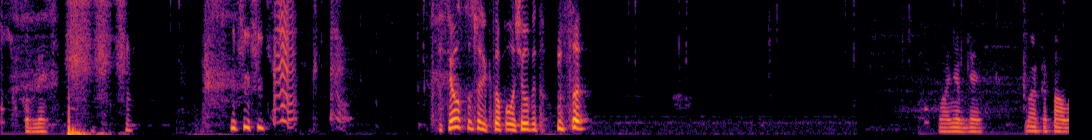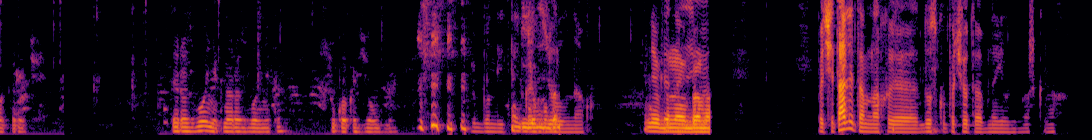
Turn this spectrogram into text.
Сука, блядь. Все слышали, кто получил питомца? Ваня, блядь. На катала, короче. Ты разбойник на разбойника. Сука, козел, блядь. Ебаный Ёбаный. козёл, нахуй. Ебаная Кодзилла. Почитали там, нахуй, я доску почета обновил немножко, нахуй?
